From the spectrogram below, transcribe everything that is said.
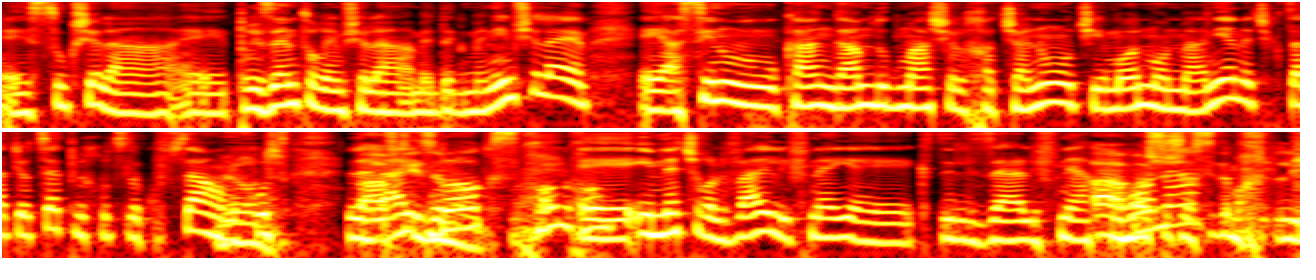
אה, סוג של הפרזנטורים של המדגמנים שלהם. אה, עשינו כאן גם דוגמה של חדשנות שהיא מאוד מאוד מעניינת, שקצת יוצאת מחוץ לקופסה או מאוד. מחוץ. ל light box. נכון, נכון. אה, עם Nature Valley לפני, אה, זה היה לפני הקורונה. משהו שעשיתם אח- לפני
